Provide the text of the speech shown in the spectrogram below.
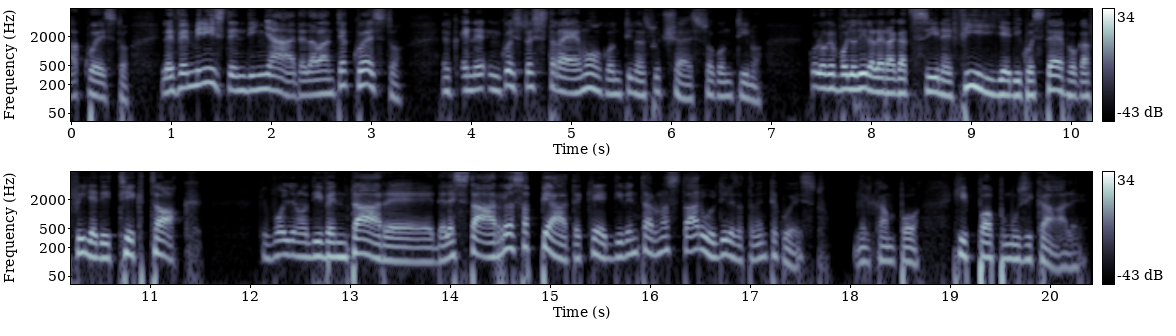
a questo. Le femministe indignate davanti a questo. E, in questo estremo continua il successo, continua. Quello che voglio dire alle ragazzine, figlie di quest'epoca, figlie di TikTok, che vogliono diventare delle star, sappiate che diventare una star vuol dire esattamente questo, nel campo hip hop musicale.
